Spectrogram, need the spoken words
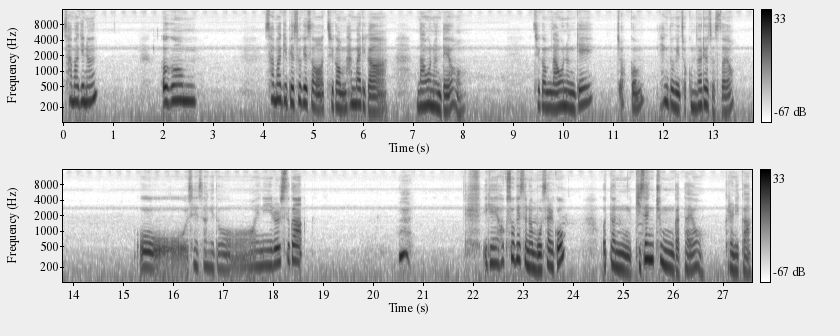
사마귀는 어금 사마귀 뱃속에서 지금 한 마리가 나오는데요. 지금 나오는 게 조금 행동이 조금 느려졌어요. 오, 세상에도 아니 이럴 수가. 음, 이게 흙 속에서는 못 살고 어떤 기생충 같아요. 그러니까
